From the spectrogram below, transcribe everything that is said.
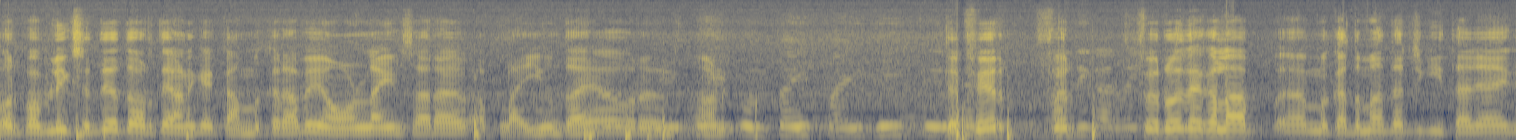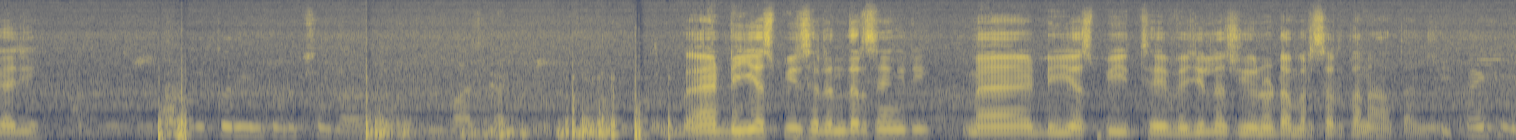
ਔਰ ਪਬਲਿਕ ਸਿੱਧੇ ਤੌਰ ਤੇ ਆਣ ਕੇ ਕੰਮ ਕਰਾਵੇ ਆਨਲਾਈਨ ਸਾਰਾ ਅਪਲਾਈ ਹੁੰਦਾ ਹੈ ਔਰ ਆਣ- ਉਲਟਾਈ ਪਾਈ ਗਈ ਤੇ ਤੇ ਫਿਰ ਫਿਰ ਫਿਰ ਉਹਦੇ ਖਿਲਾਫ ਮੁਕੱਦਮਾ ਦਰਜ ਕੀਤਾ ਜਾਏਗਾ ਜੀ। ਇੱਕ ਵਾਰੀ ਇੰਟਰੋਡਕਸ਼ਨ ਦਾ ਬਾਤ ਕਰ ਮੈਂ ਡੀਐਸਪੀ ਸੁਰਿੰਦਰ ਸਿੰਘ ਜੀ। ਮੈਂ ਡੀਐਸਪੀ ਇੱਥੇ ਵਿਜੀਲੈਂਸ ਯੂਨਿਟ ਅੰਮ੍ਰਿਤਸਰ ਤੈਨਾਤ ਹਾਂ ਜੀ। ਥੈਂਕ ਯੂ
